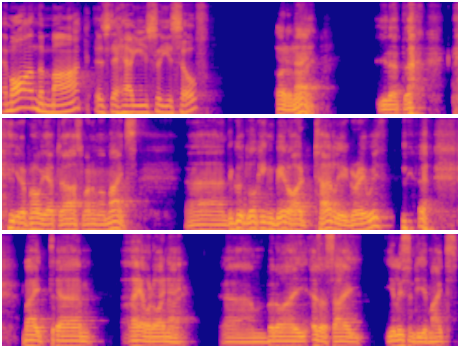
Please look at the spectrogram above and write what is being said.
Am I on the mark as to how you see yourself? I don't know. You'd have to. You'd probably have to ask one of my mates. Uh, the good-looking bit, I totally agree with, mate. Um, how would I know? Um, but I, as I say, you listen to your mates,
